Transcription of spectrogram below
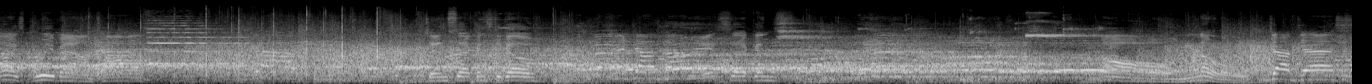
Nice rebound, Thomas. Ten seconds to go. Good job, Thomas. Eight seconds. Oh, no. Good job, Jess.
